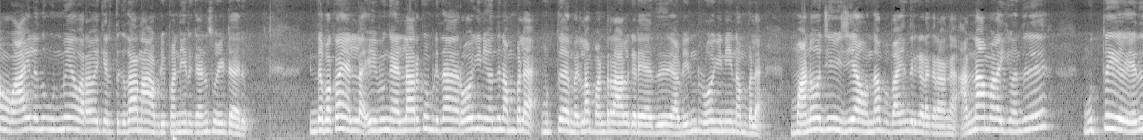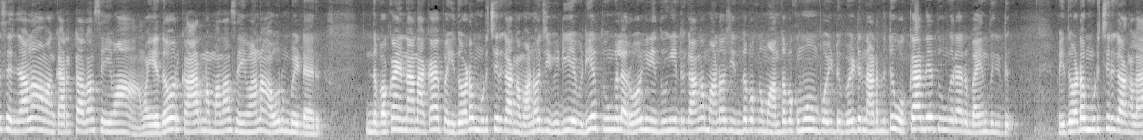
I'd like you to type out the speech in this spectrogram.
அவன் வாயிலேருந்து உண்மையை வர வைக்கிறதுக்கு தான் நான் அப்படி பண்ணியிருக்கேன்னு சொல்லிட்டாரு. இந்த பக்கம் எல்லா இவங்க எல்லாருக்கும் இப்படி தான் ரோகிணி வந்து நம்பலை. முத்து அது மாதிரிலாம் பண்ணுற ஆள் கிடையாது அப்படின்னு ரோகிணி நம்பலை. மனோஜும் விஜயாவும் தான் இப்போ பயந்துட்டு கிடக்குறாங்க. அண்ணாமலைக்கு வந்து முத்து எது செஞ்சாலும் அவன் கரெக்டாக தான் செய்வான். அவன் ஏதோ ஒரு காரணமாக தான் செய்வான்னு அவரும் போயிட்டார். இந்த பக்கம் என்னன்னாக்கா இப்போ இதோட முடிச்சிருக்காங்க. மனோஜ் விடிய விடிய தூங்கலை. ரோஹிணி தூங்கிட்டு இருக்காங்க. மனோஜ் இந்த பக்கமும் அந்த பக்கமும் போயிட்டு போயிட்டு நடந்துட்டு உட்காந்தே தூங்குறாரு பயந்துக்கிட்டு இதோட முடிச்சிருக்காங்களா?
